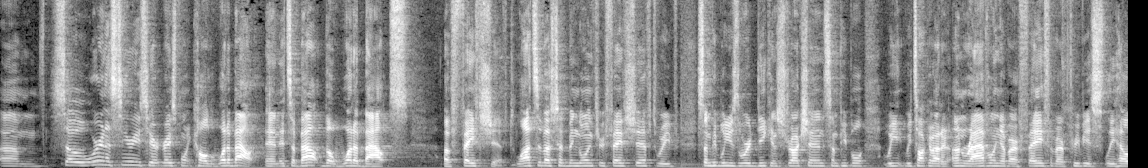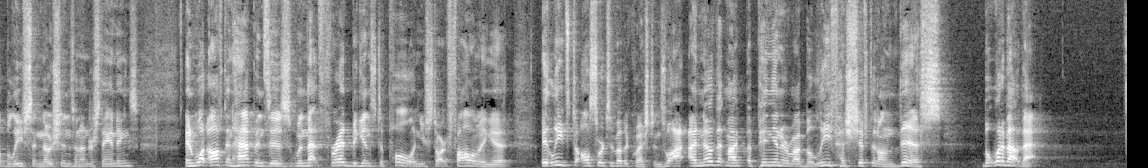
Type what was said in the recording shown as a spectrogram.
Um, so we're in a series here at Grace Point called What About? And it's about the what abouts of faith shift. Lots of us have been going through faith shift. We've, some people use the word deconstruction. Some people, we, we talk about an unraveling of our faith, of our previously held beliefs and notions and understandings. And what often happens is when that thread begins to pull and you start following it, it leads to all sorts of other questions. Well, I, I know that my opinion or my belief has shifted on this, but what about that?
